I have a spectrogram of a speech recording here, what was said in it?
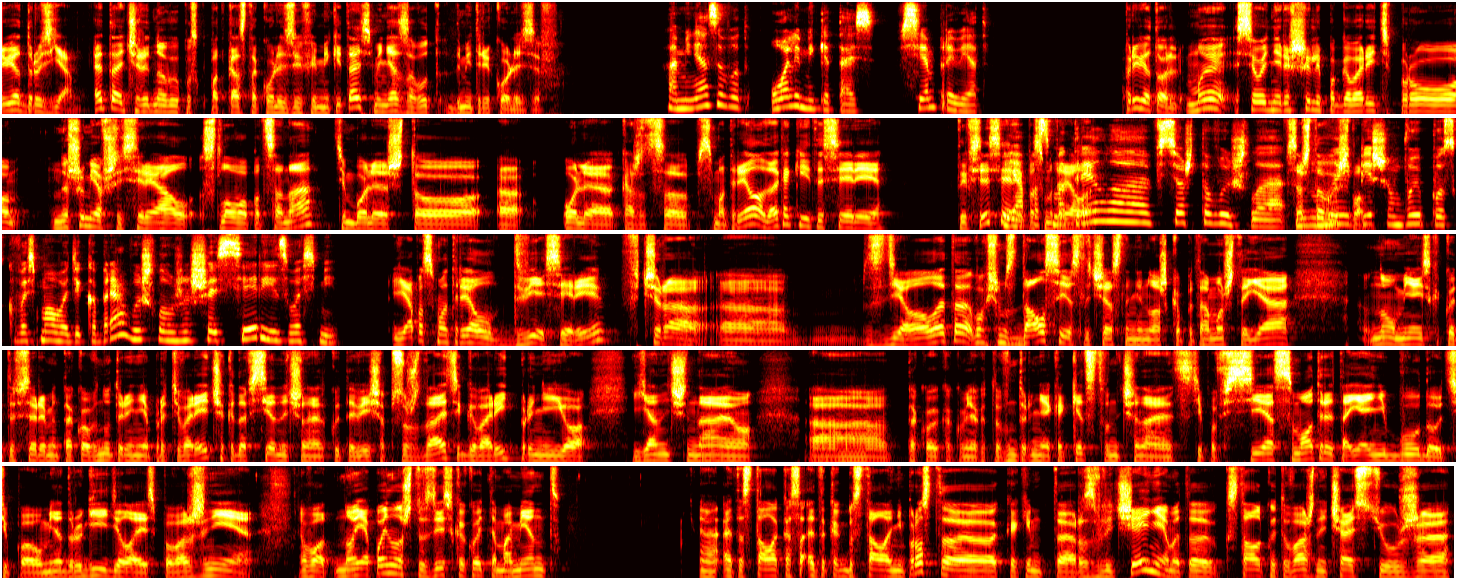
Привет, друзья! Это очередной выпуск подкаста «Колезев и Микитась». Меня зовут Дмитрий Колезев. А меня зовут Оля Микитась. Всем привет! Привет, Оль. Мы сегодня решили поговорить про нашумевший сериал «Слово пацана», тем более, что э, Оля, кажется, смотрела, да, какие-то серии? Ты все серии Я посмотрела? посмотрела все, что вышло. Все, что Мы вышло. пишем выпуск 8 декабря, вышло уже 6 серий из 8. Я посмотрел две серии. Вчера э, сделал это. В общем, сдался, если честно, немножко, потому что я... Ну, у меня есть какое-то все время такое внутреннее противоречие, когда все начинают какую-то вещь обсуждать и говорить про нее. Я начинаю... Э, такое, как у меня какое-то внутреннее кокетство начинается. Типа, все смотрят, а я не буду. Типа, у меня другие дела есть поважнее. Вот. Но я понял, что здесь в какой-то момент это стало каса... это как бы стало не просто каким-то развлечением, это стало какой-то важной частью уже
